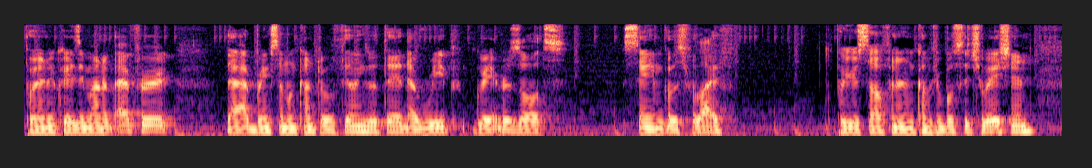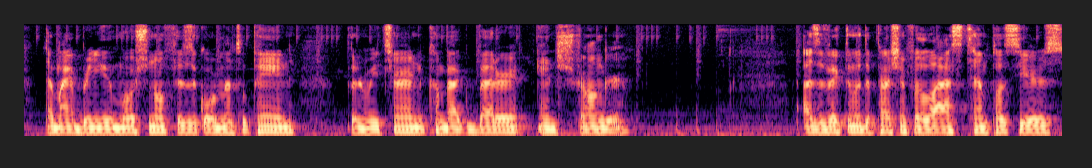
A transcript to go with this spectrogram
Put in a crazy amount of effort that brings some uncomfortable feelings with it that reap great results. Same goes for life. Put yourself in an uncomfortable situation that might bring you emotional, physical, or mental pain, but in return, come back better and stronger. As a victim of depression for the last 10 plus years,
